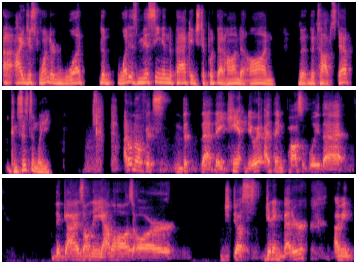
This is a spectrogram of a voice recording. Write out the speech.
uh, I just wondered what the what is missing in the package to put that Honda on the the top step consistently. I don't know if it's th- that they can't do it. I think possibly that the guys on the Yamahas are just getting better. I mean,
